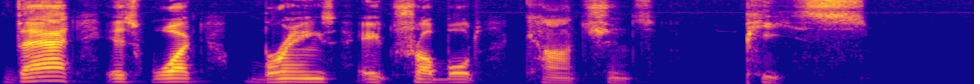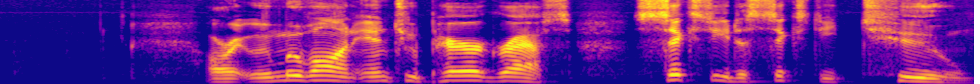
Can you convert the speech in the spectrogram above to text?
That is what brings a troubled conscience peace. All right, we move on into paragraphs 60 to 62,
